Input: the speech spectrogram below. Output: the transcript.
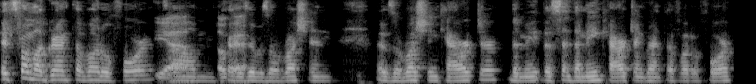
it's from a Grand Theft Auto 4. Yeah, Um, because okay. it was a Russian, it was a Russian character, the main, the, the main character in Grand Theft Auto 4,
